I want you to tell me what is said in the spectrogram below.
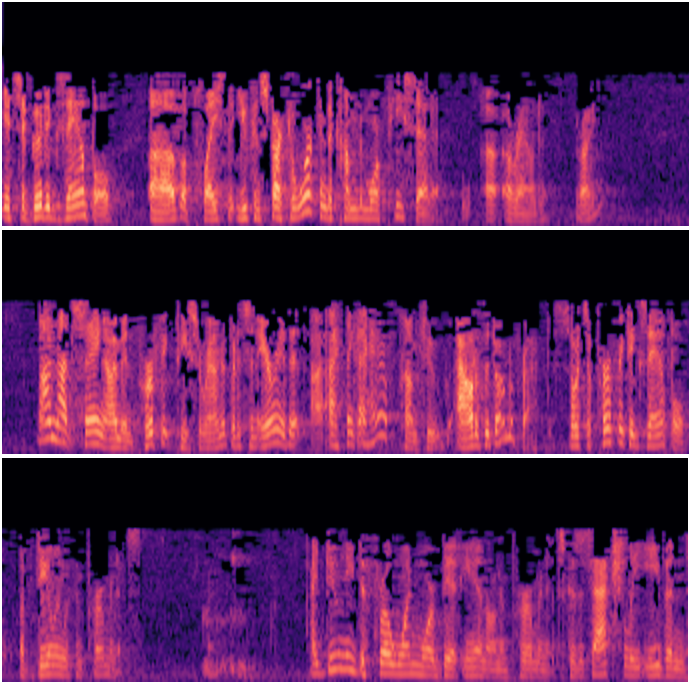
it's a good example of a place that you can start to work and to come to more peace at it, uh, around it, right? I'm not saying I'm in perfect peace around it, but it's an area that I think I have come to out of the Dharma practice. So it's a perfect example of dealing with impermanence. I do need to throw one more bit in on impermanence because it's actually even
